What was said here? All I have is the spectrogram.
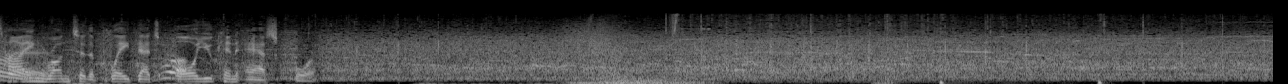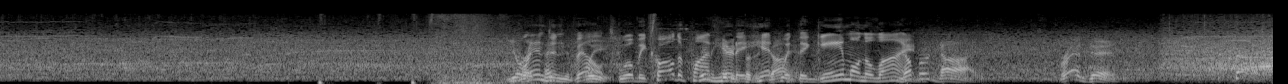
tying run to the plate. That's all you can ask for. Brandon Belt please. will be called upon here to hit with the game on the line. Number nine, Brandon Belt.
